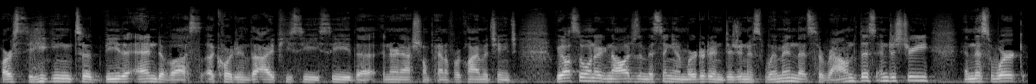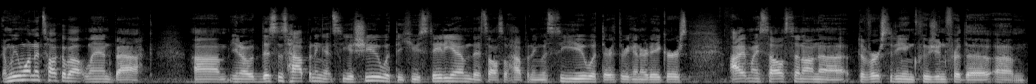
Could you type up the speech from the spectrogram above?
are seeking to be the end of us, according to the IPCC, the International Panel for Climate Change. We also want to acknowledge the missing and murdered indigenous women that surround this industry and this work, and we want to talk about land back. Um, you know, this is happening at CSU with the Hughes Stadium. That's also happening with CU with their 300 acres. I myself sit on a diversity inclusion for the um,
